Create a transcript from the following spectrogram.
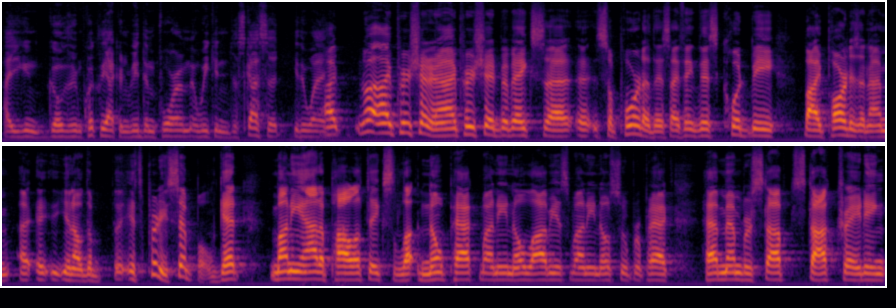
Uh, you can go through them quickly. I can read them for him, and we can discuss it either way. I, no, I appreciate it, and I appreciate Vivek's uh, uh, support of this. I think this could be bipartisan. I'm, uh, you know, the, it's pretty simple. Get money out of politics. No PAC money, no lobbyist money, no super PAC. Have members stop stock trading.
